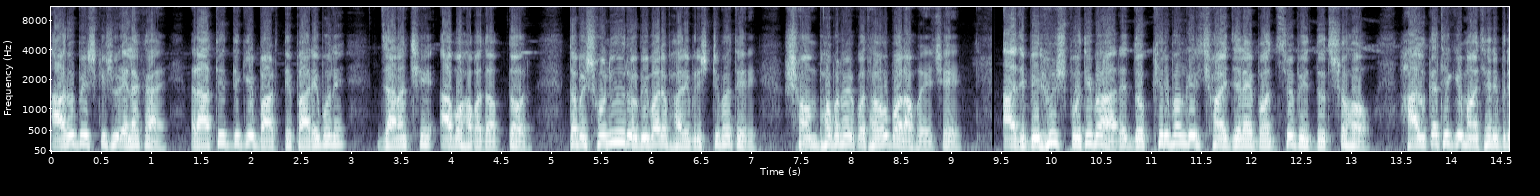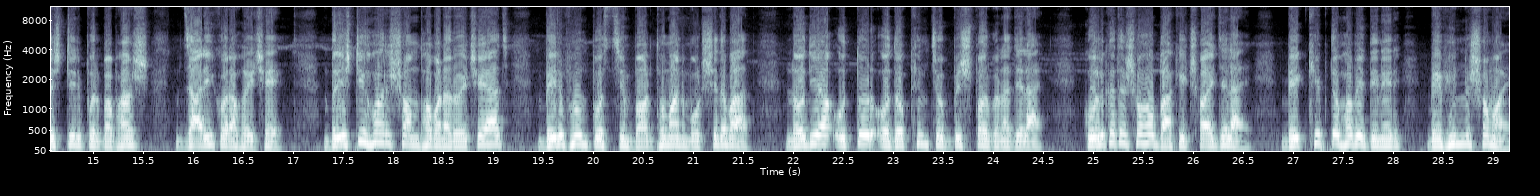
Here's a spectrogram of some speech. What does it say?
আরও বেশ কিছু এলাকায় রাতের দিকে বাড়তে পারে বলে জানাচ্ছে আবহাওয়া দপ্তর। তবে শনি ও রবিবার ভারী বৃষ্টিপাতের সম্ভাবনার কথাও বলা হয়েছে। আজ বৃহস্পতিবার দক্ষিণবঙ্গের ছয় জেলায় বজ্র বিদ্যুৎ সহ হালকা থেকে মাঝের বৃষ্টির পূর্বাভাস জারি করা হয়েছে। বৃষ্টি হওয়ার সম্ভাবনা রয়েছে আজ বীরভূম, পশ্চিম বর্ধমান, মুর্শিদাবাদ, নদিয়া, উত্তর ও দক্ষিণ চব্বিশ পরগনা জেলায়। কলকাতা সহ বাকি ছয় জেলায় বিক্ষিপ্তভাবে দিনের বিভিন্ন সময়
